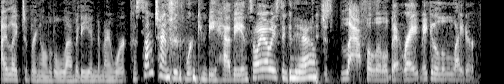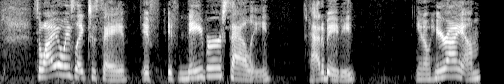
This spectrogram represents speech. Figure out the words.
I like to bring a little levity into my work because sometimes this work can be heavy. And so I always think it's yeah. to just laugh a little bit, right? Make it a little lighter. So I always like to say if if neighbor Sally had a baby, you know, here I am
